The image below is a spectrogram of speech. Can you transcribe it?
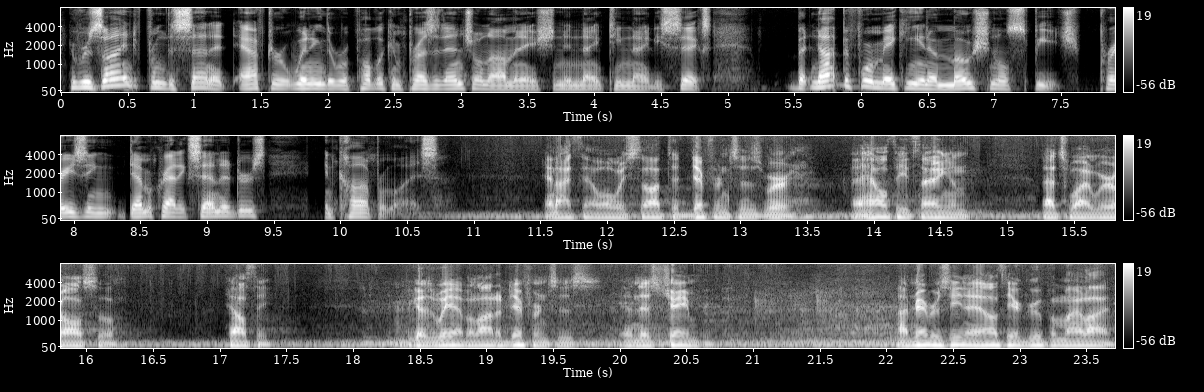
He resigned from the Senate after winning the Republican presidential nomination in 1996, but not before making an emotional speech praising Democratic senators and compromise. And I th- always thought that differences were a healthy thing, and that's why we're also healthy, because we have a lot of differences in this chamber. I've never seen a healthier group in my life.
